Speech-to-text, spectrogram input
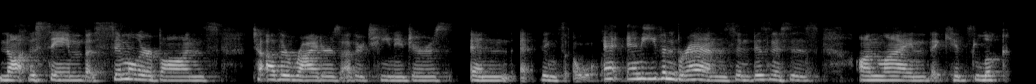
not the same but similar bonds to other riders, other teenagers, and things, and, and even brands and businesses online that kids look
